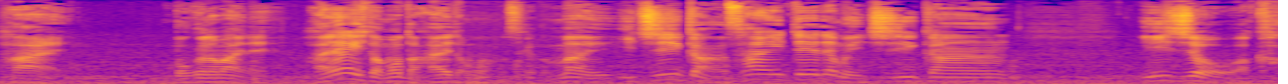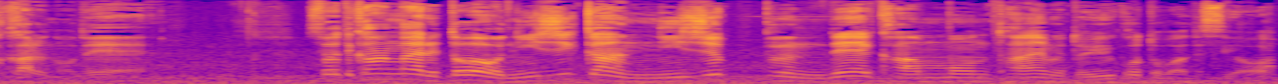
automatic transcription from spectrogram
はい。僕の前ね、早い人はもっと早いと思うんですけど、まあ1時間、最低でも1時間以上はかかるので、そうやって考えると、2時間20分で関門タイムということはですよ、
